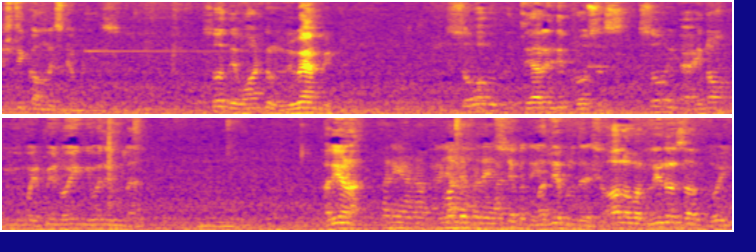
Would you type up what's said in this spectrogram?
district congress committees. So they want to revamp it. So they are in the process. So uh, I know you might be knowing even in uh, Haryana, Haryana, Madhya Pradesh. Madhya Pradesh, All our leaders are going.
